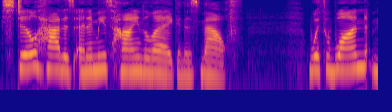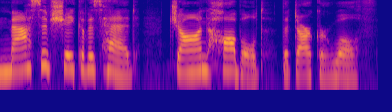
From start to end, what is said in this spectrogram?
still had his enemy's hind leg in his mouth. With one massive shake of his head, John hobbled the darker wolf.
